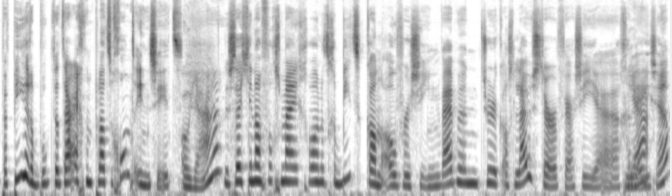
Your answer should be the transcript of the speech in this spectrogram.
papieren boek dat daar echt een plattegrond in zit. Oh ja? Dus dat je dan volgens mij gewoon het gebied kan overzien. Wij hebben natuurlijk als luisterversie uh, gelezen. Ja.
